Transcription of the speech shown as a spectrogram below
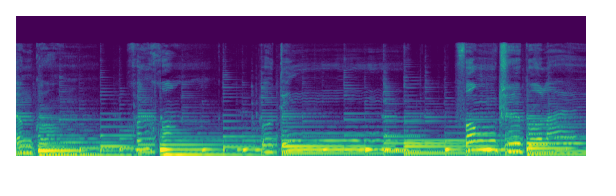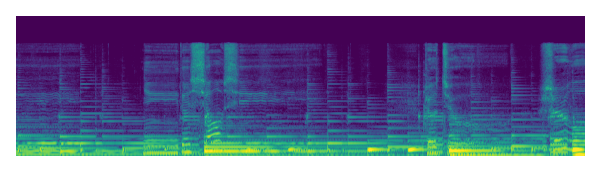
灯光昏黄不定，风吹过来，你的消息，这就是我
